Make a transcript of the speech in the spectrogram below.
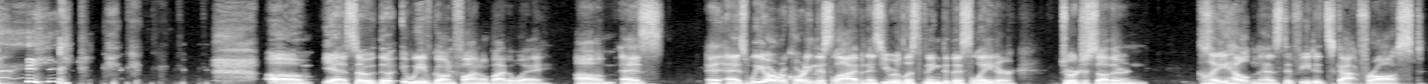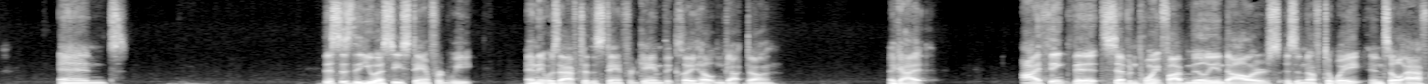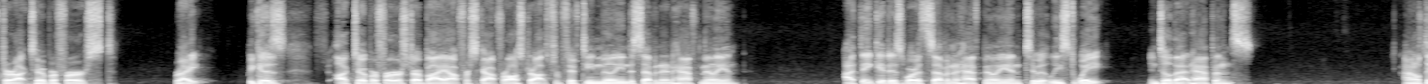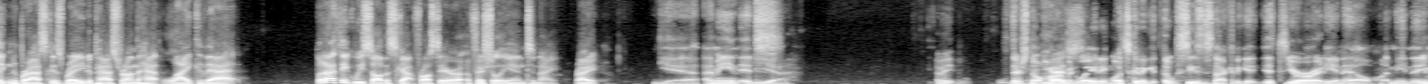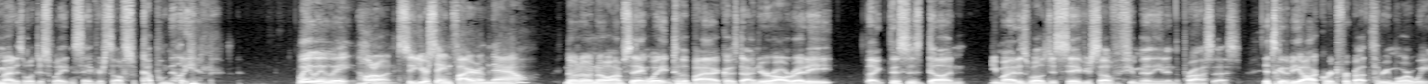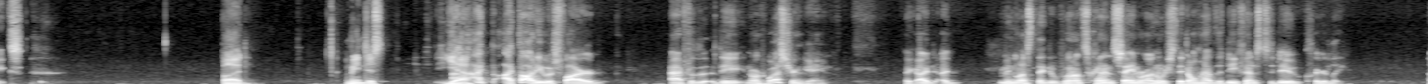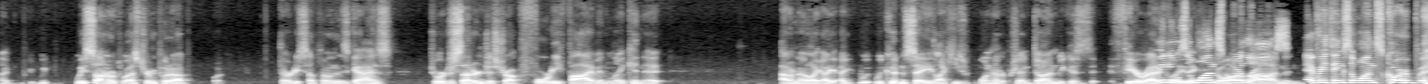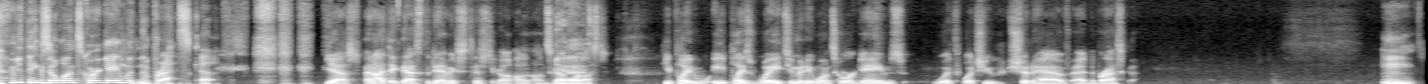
Um, yeah, so the we've gone final, by the way. Um, as as we are recording this live, and as you are listening to this later, Georgia Southern, Clay Helton has defeated Scott Frost, and this is the USC Stanford week, and it was after the Stanford game that Clay Helton got done. Like I, I think that seven point five million dollars is enough to wait until after October first, right? Because October 1st, our buyout for Scott Frost drops from 15 million to seven and a half million. I think it is worth seven and a half million to at least wait until that happens. I don't think Nebraska is ready to pass around the hat like that. But I think we saw the Scott Frost era officially end tonight, right? Yeah. I mean, it's Yeah. I mean, there's no harm guys- in waiting. What's going to get the season's not going to get it's you're already in hell. I mean, you might as well just wait and save yourself a couple million. Wait, wait, wait. Hold on. So you're saying fire him now? No, no, no. I'm saying wait until the buyout goes down. You're already like this is done. You might as well just save yourself a few million in the process. It's going to be awkward for about three more weeks. Bud? I mean, just yeah. I, I thought he was fired after the, the Northwestern game. Like I, I, I mean, unless they went on some kind of insane run, which they don't have the defense to do. Clearly, like we we saw Northwestern put up what thirty something on these guys. Georgia Southern just dropped forty five in Lincoln. At I don't know, like I, I we, we couldn't say like he's one hundred percent done because I theoretically mean, it was they a one go on score loss. run. and- Everything's a one score. Everything's a one score game with Nebraska. Yes, and I think that's the damning statistic on, on, on Scott Yes. Frost. He played. He plays way too many one score games with what you should have at Nebraska.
